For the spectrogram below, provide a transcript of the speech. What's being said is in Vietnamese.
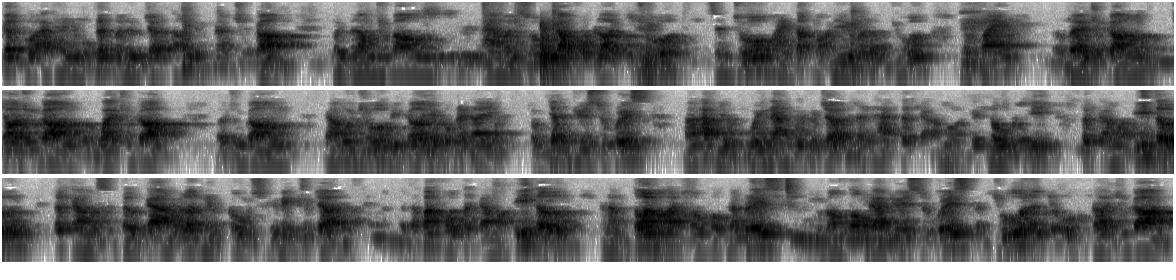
kết quả theo những mục đích và đức trời tới được nên chúng con. Mình lòng chúng con. Hạ mình xuống đầu phục lời của Chúa. Xin Chúa hoàn tất mọi điều mà lời Chúa được phán. Về chúng con cho chúng con và quay chúng con. Và chúng con cảm ơn Chúa vì cớ giờ phút này đây. Trong danh Chúa Jesus Christ à, áp dụng quyền năng của Chúa Trời để đánh hạ tất cả mọi cái đồn lũy tất cả mọi ý tưởng tất cả mọi sự tự cao mỗi lần mình cùng sự biết Chúa Trời. Người ta bắt phục tất cả mọi ý tưởng làm tôi mọi phục phục Đấng Christ. Con tôn cao Chúa Jesus Christ là Chúa, là chủ cuộc đời chúng con.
